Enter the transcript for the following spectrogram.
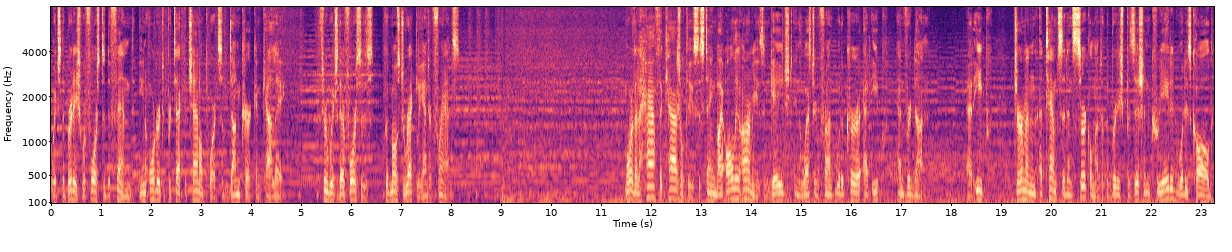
which the British were forced to defend in order to protect the channel ports of Dunkirk and Calais, through which their forces could most directly enter France. More than half the casualties sustained by all the armies engaged in the Western Front would occur at Ypres and Verdun. At Ypres, German attempts at encirclement of the British position created what is called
